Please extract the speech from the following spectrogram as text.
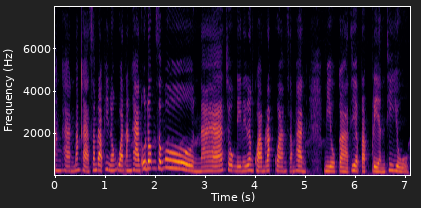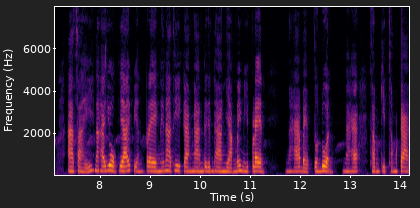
อังคารบ้างค่ะสำหรับพี่น้องวันอังคารอุดมสมบูรณ์นะคะโชคดีในเรื่องความรักความสัมพันธ์ มีโอกาสที่จะปรับเปลี่ยนที่อยู่อาศัยนะคะ โยกย้ายเปลี่ยนแปลงในหน้าที่การงานเดินทางอย่างไม่มีแปลนนะคะ แบบด่วนๆนะคะทำกิจทำการ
